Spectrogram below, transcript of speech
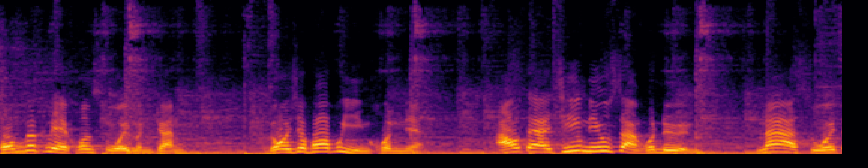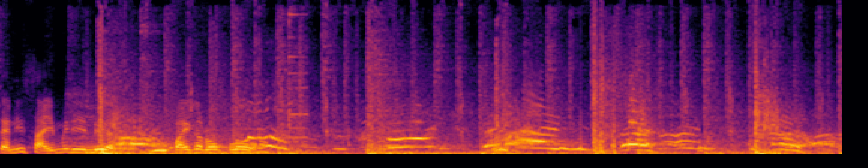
ผมก็เกลียดคนสวยเหมือนกัน โดยเฉพาะผู้หญิงคนเนี้ยเอาแต่ชี้นิ้วสั่งคนอื่น หน้าสวยแต่นิสัยไม่ได้เรื่องอยู่ไปก็รกโลก เ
